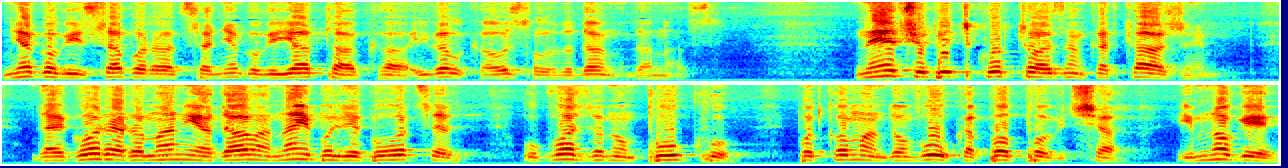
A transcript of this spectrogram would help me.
njegovi saboraca, njegovi jataka i velika ostala do dana danas. Neću biti kurtoazan kad kažem da je Gora Romanija dala najbolje borce u gvozdanom puku pod komandom Vuka Popovića i mnoge,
